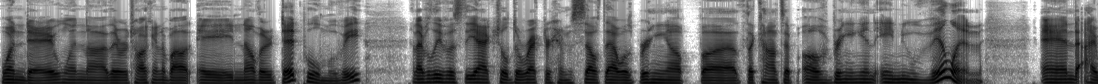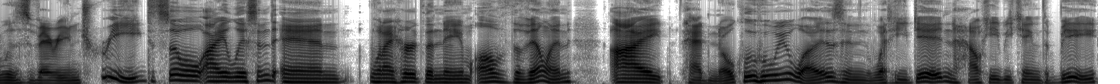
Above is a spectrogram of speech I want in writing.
one day when uh, they were talking about a, another Deadpool movie, and I believe it was the actual director himself that was bringing up uh, the concept of bringing in a new villain, and I was very intrigued. So I listened, and when I heard the name of the villain, I had no clue who he was and what he did and how he became to be.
